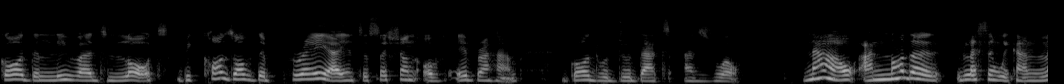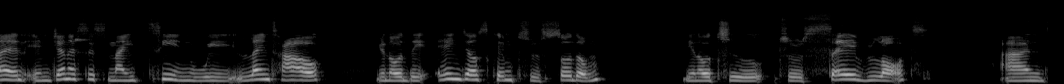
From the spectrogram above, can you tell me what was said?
God delivered Lot because of the prayer intercession of Abraham, God will do that as well. Now, another lesson we can learn in Genesis 19, we learned how, you know, the angels came to Sodom, you know, to to save Lot, and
